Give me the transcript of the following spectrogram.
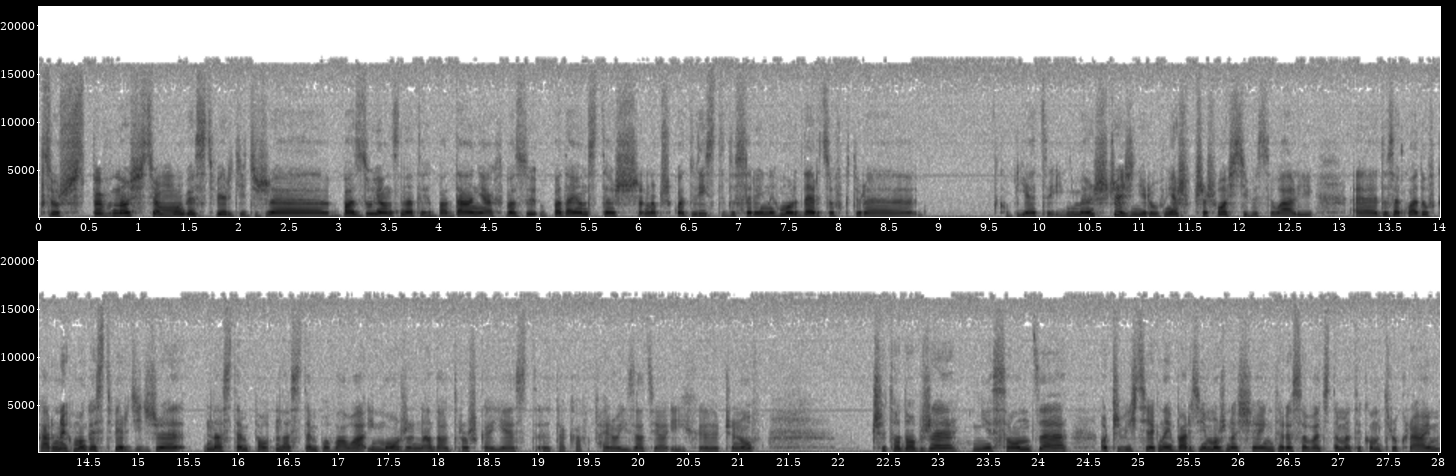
Cóż, z pewnością mogę stwierdzić, że bazując na tych badaniach, badając też na przykład listy do seryjnych morderców, które kobiety, inni mężczyźni również w przeszłości wysyłali e, do zakładów karnych, mogę stwierdzić, że następo, następowała i może nadal troszkę jest e, taka heroizacja ich e, czynów. Czy to dobrze? Nie sądzę. Oczywiście jak najbardziej można się interesować tematyką true crime,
